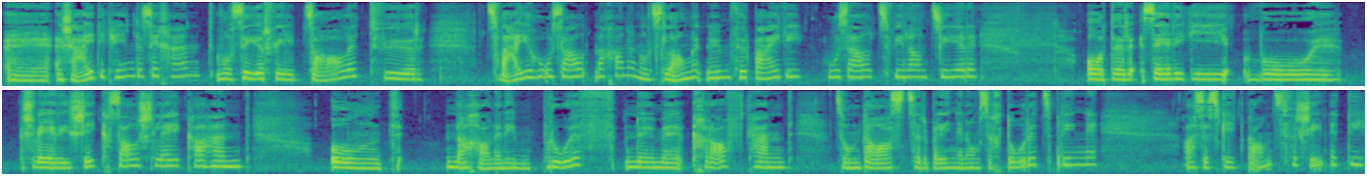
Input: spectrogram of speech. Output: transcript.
äh, eine Scheidung hinter sich haben, die sehr viel zahlen für zwei Haushalte und es lange nicht mehr für beide Haushalte zu finanzieren. Oder solche, die schwere Schicksalsschläge haben und nachher im Beruf nicht mehr Kraft haben, um das zu erbringen, um sich durchzubringen. Also es gibt ganz verschiedene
